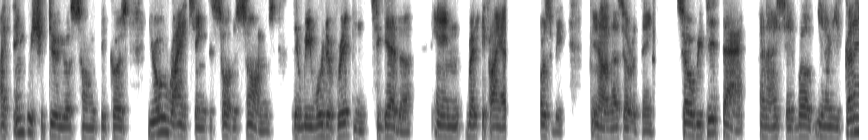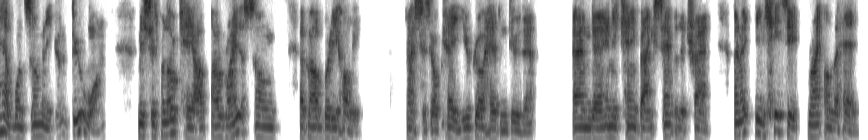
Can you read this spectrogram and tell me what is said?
I think we should do your song because you're writing the sort of songs that we would have written together in if I had Crosby, you know, that sort of thing. So we did that. And I said, Well, you know, you've got to have one song and you've got to do one. And he says, Well, okay, I'll, I'll write a song about Buddy Holly. And I says, Okay, you go ahead and do that. And uh, and he came back, sent me the track, and it, it hit it right on the head.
